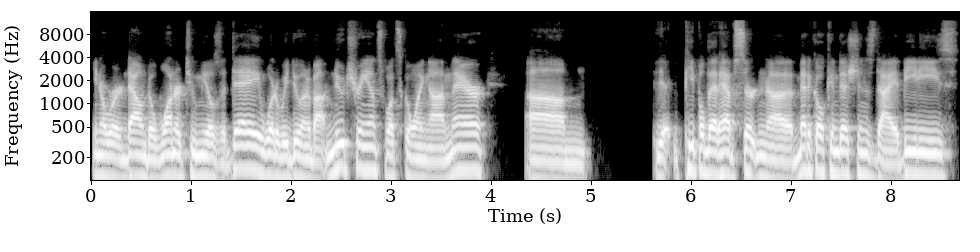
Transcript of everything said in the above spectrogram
You know, we're down to one or two meals a day. What are we doing about nutrients? What's going on there? Um, people that have certain uh, medical conditions, diabetes,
